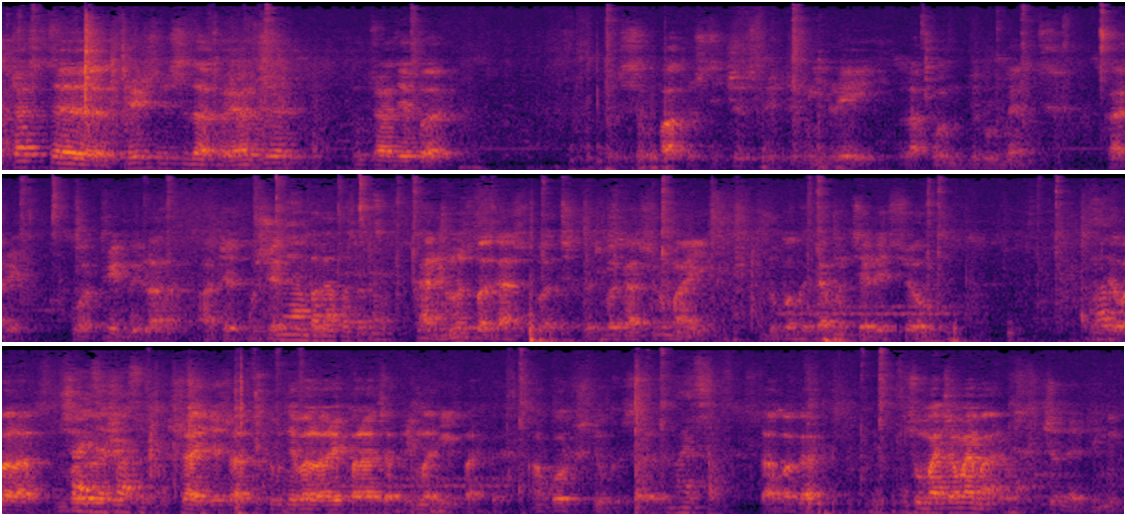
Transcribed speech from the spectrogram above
Această creștere se datorează, într-adevăr, sunt 415.000 lei la fondul de rulment care contribuie la acest buget. Nu am băgat pe toți. Care nu-ți băgați toți, îți băgați numai, după câte am înțeles eu, undeva la 60%. 60% undeva la reparația primăriei, parcă. Acolo știu că s-a, Mai sau. s-a băgat. Suma cea mai mare, cel de nimic.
